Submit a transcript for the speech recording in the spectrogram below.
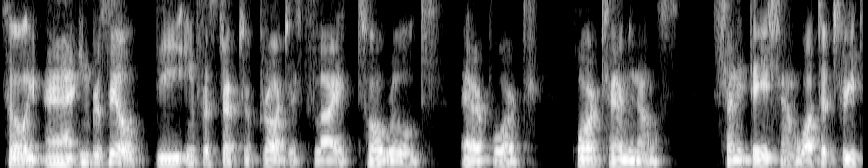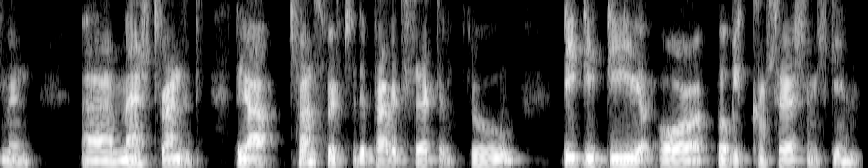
So, uh, in Brazil, the infrastructure projects like toll roads, airports, port terminals, sanitation, water treatment, uh, mass transit, they are transferred to the private sector through PPP or public concession scheme.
